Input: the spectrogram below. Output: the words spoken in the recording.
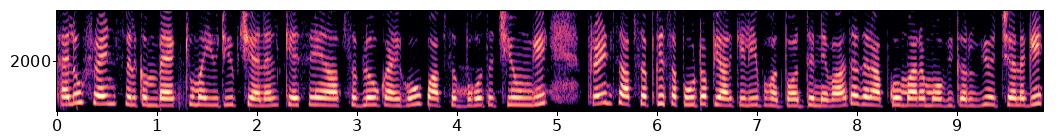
Hello friends welcome back to my YouTube channel कैसे हैं आप सब लोग? आई होप आप सब बहुत अच्छे होंगे। फ्रेंड्स आप सबके सपोर्ट और प्यार के लिए बहुत बहुत धन्यवाद। अगर आपको हमारा मूवी का रिव्यू अच्छा लगे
